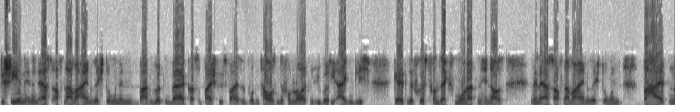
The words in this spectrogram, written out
geschehen in den Erstaufnahmeeinrichtungen in Baden-Württemberg. Also beispielsweise wurden Tausende von Leuten über die eigentlich geltende Frist von sechs Monaten hinaus in den Erstaufnahmeeinrichtungen behalten,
